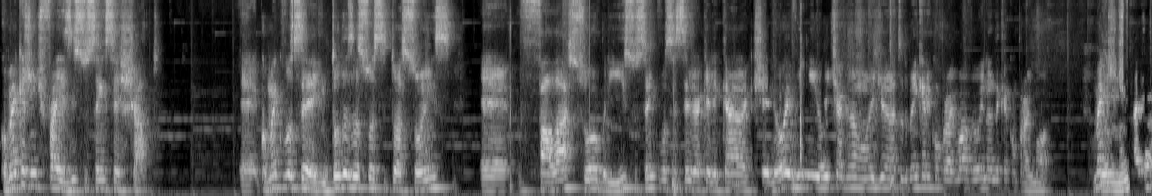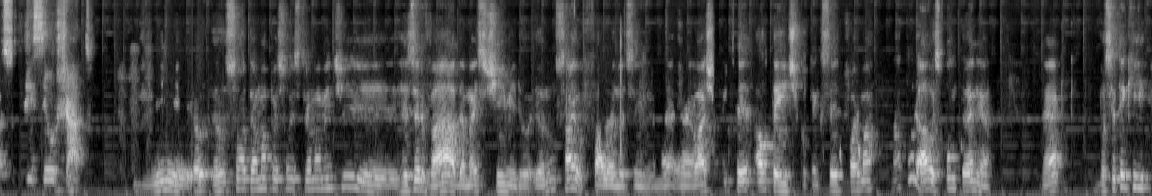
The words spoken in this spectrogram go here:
Como é que a gente faz isso sem ser chato? É, como é que você, em todas as suas situações, é, falar sobre isso sem que você seja aquele cara que chega, oi Vini, oi Tiagão, oi Diana, tudo bem? Querem comprar um imóvel? Oi Nanda, quer comprar um imóvel? Como é que eu a gente nunca... faz isso sem ser o chato? Vini, eu, eu sou até uma pessoa extremamente reservada, mais tímido. Eu não saio falando assim, né? Eu acho que tem que ser autêntico, tem que ser de forma natural, espontânea, né? Você tem que,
